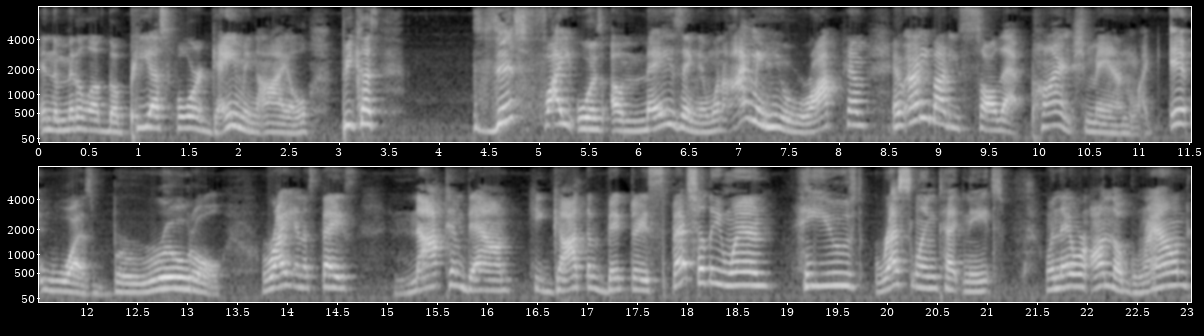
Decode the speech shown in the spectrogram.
in the middle of the PS4 gaming aisle because this fight was amazing and when I mean he rocked him, if anybody saw that punch, man, like it was brutal. Right in his face, knocked him down. He got the victory, especially when he used wrestling techniques when they were on the ground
